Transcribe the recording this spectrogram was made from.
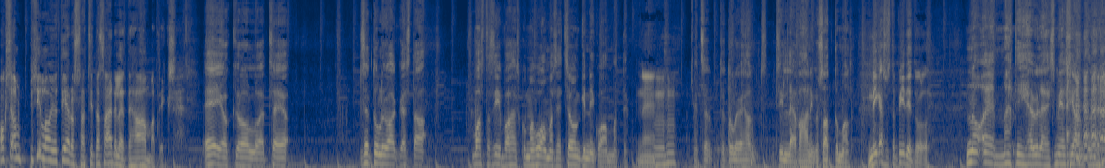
onko se ollut silloin jo tiedossa, että sitä saa edelleen tehdä ammatikseen? Ei ole kyllä ollut, että se, ei oo- se tuli oikeastaan vasta siinä vaiheessa, kun mä huomasin, että se onkin niinku ammatti. Niin. Mm-hmm. Että se, se tuli ihan silleen vähän niinku sattumalta. Mikä susta piti tulla? No en mä tiedä, yleismies Jantunen.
